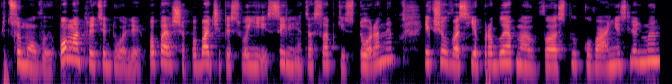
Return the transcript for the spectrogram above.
підсумовую, по матриці долі, по-перше, побачити свої сильні та слабкі сторони. Якщо у вас є проблеми в спілкуванні з людьми,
